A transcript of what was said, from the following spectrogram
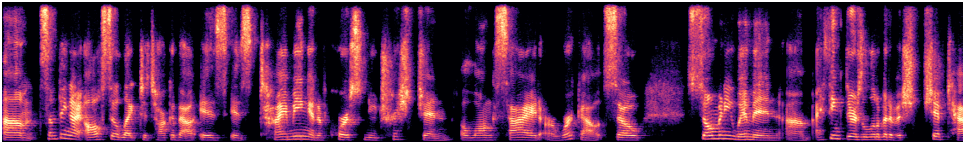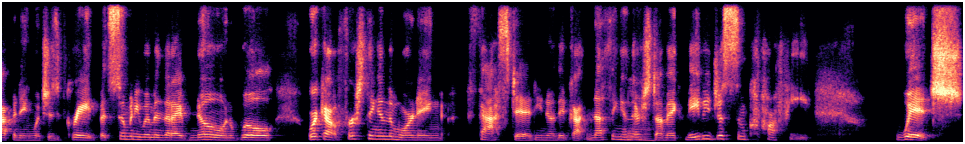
Um, something I also like to talk about is is timing and of course nutrition alongside our workouts. So so many women, um, I think there's a little bit of a shift happening, which is great. But so many women that I've known will work out first thing in the morning, fasted. You know, they've got nothing in yeah. their stomach, maybe just some coffee, which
